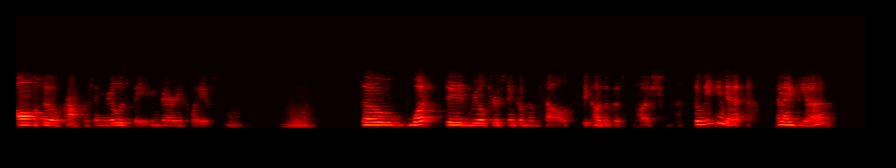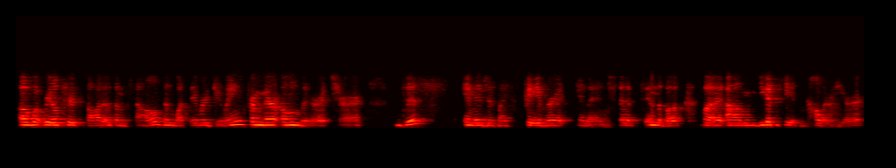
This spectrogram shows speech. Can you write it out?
also practicing real estate in various ways. So what did realtors think of themselves because of this push? So we can get an idea of what realtors thought of themselves and what they were doing from their own literature. This image is my favorite image that's in the book, but um, you get to see it in color here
